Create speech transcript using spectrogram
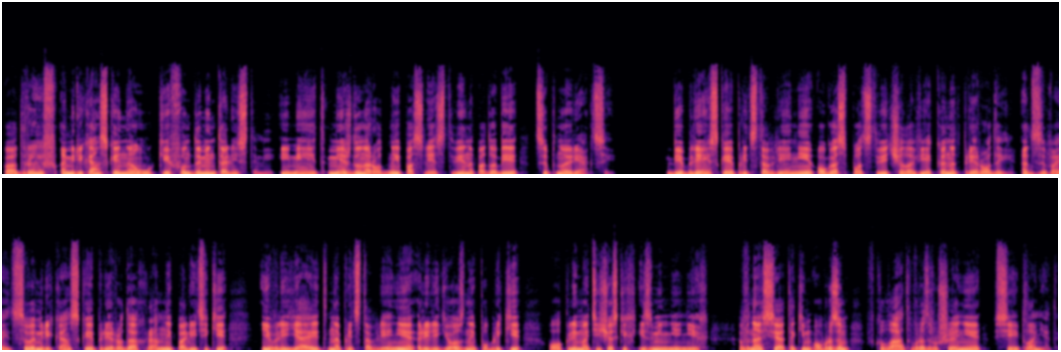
Подрыв американской науки фундаменталистами имеет международные последствия наподобие цепной реакции. Библейское представление о господстве человека над природой отзывается в американской природоохранной политике и влияет на представление религиозной публики о климатических изменениях, внося таким образом вклад в разрушение всей планеты.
